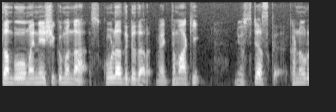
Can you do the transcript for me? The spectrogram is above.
സംഭവം അന്വേഷിക്കുമെന്ന് സ്കൂൾ അധികൃതർ വ്യക്തമാക്കി. ന്യൂസ് ഡെസ്ക് കണ്ണൂർ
